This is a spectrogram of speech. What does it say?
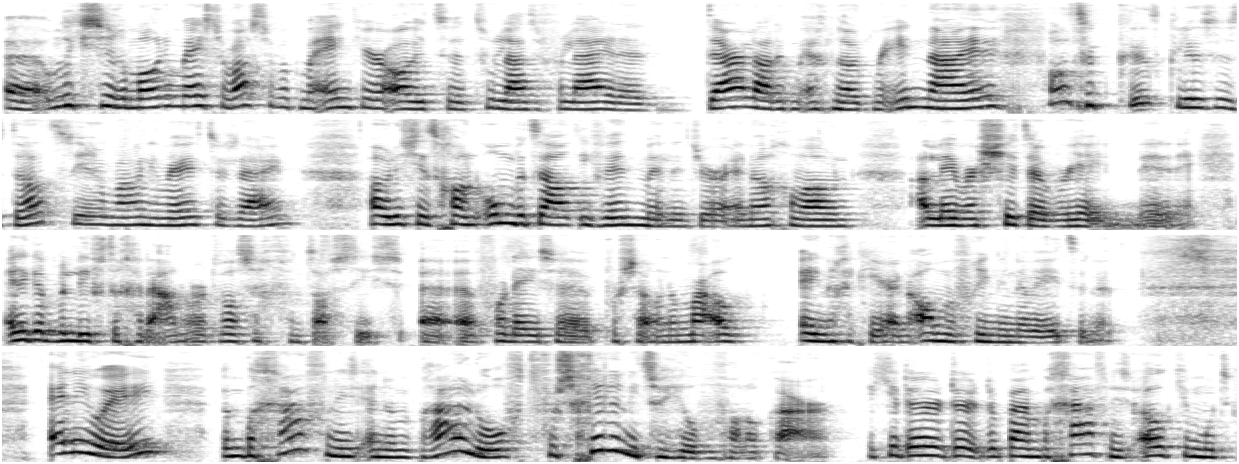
uh, omdat je ceremoniemeester was, heb ik me één keer ooit uh, toe laten verleiden. Daar laat ik me echt nooit meer in naaien. Wat een kutklus is dat, ceremoniemeester zijn. Oh, dus je het gewoon onbetaald event manager en dan gewoon alleen maar shit overheen. Nee, nee. En ik heb mijn liefde gedaan hoor. Het was echt fantastisch uh, voor deze personen, maar ook enige keer. En al mijn vriendinnen weten het. Anyway, een begrafenis en een bruiloft verschillen niet zo heel veel van elkaar. Weet je, er, er, bij een begrafenis ook, je moet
